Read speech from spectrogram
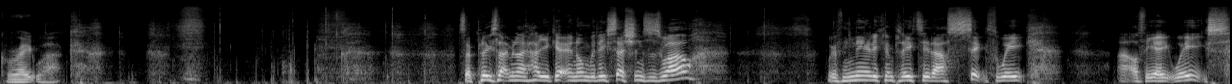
Great work. So please let me know how you're getting on with these sessions as well. We've nearly completed our sixth week out of the eight weeks.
